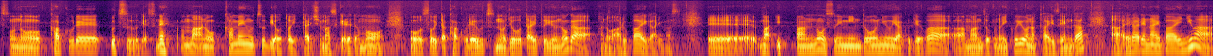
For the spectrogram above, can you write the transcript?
その隠れうつですね、まあ、あの仮面うつ病と言ったりしますけれどもそういった隠れうつの状態というのがあのある場合があります。えーまあ、一般の睡眠導入薬では満足のいくような改善が得られない場合には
